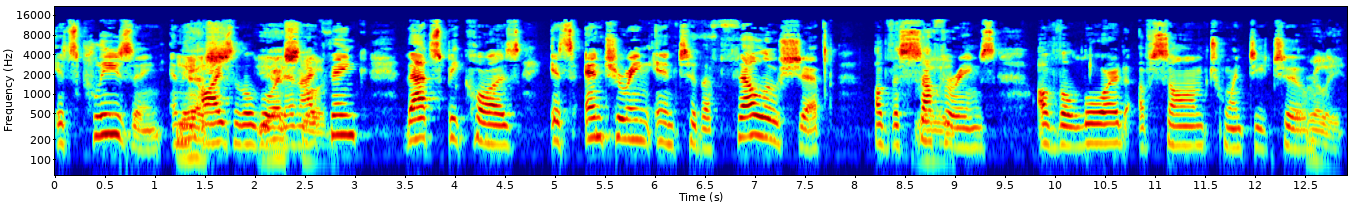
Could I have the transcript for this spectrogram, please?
it's pleasing in Yes. the eyes of the Lord. Yes, and I think that's because it's entering into the fellowship of the sufferings of the Lord of Psalm 22. really?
